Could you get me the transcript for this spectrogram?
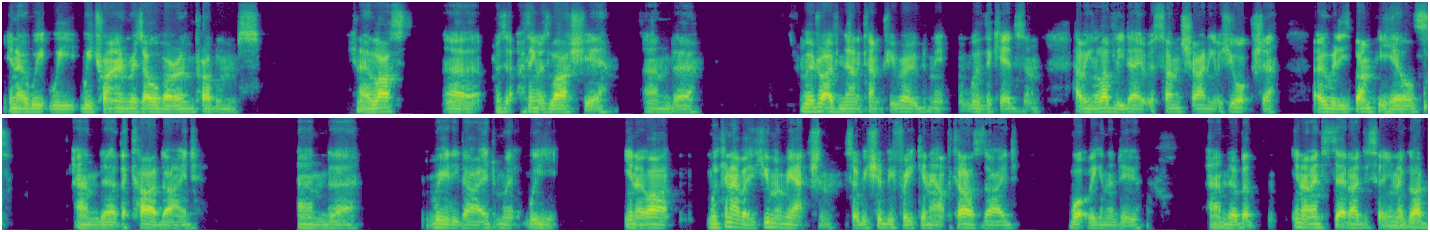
You know, we we we try and resolve our own problems. You know, last uh, was it, I think it was last year, and uh, we were driving down a country road with the kids and having a lovely day. It was sun shining. It was Yorkshire, over these bumpy hills, and uh, the car died, and uh, really died. We, we, you know, our, we can have a human reaction, so we should be freaking out. The car's died. What we're going to do? And uh, but you know, instead, I just say, you know, God,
